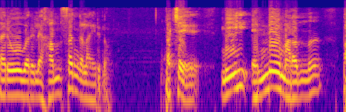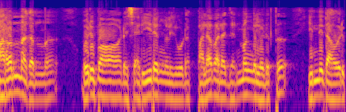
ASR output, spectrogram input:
സരോവറിലെ ഹംസങ്ങളായിരുന്നു. പക്ഷേ നീ എന്നെ മറന്ന് പറന്നകന്ന് ഒരുപാട് ശരീരങ്ങളിലൂടെ പല പല ജന്മങ്ങളെടുത്ത് ഇന്നിതാ ഒരു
